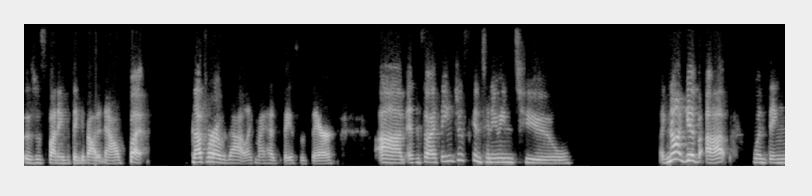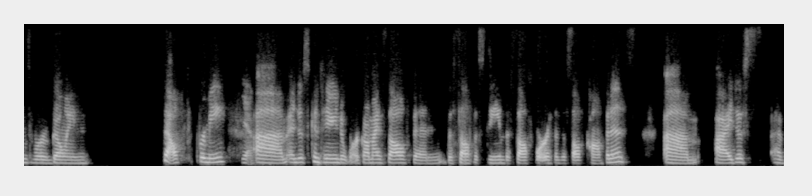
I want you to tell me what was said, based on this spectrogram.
it's just funny to think about it now. But that's where I was at. Like my headspace was there. Um, and so I think just continuing to like not give up when things were going self for me. Yeah. Um, and just continuing to work on myself and the self esteem, the self worth, and the self confidence. Um, I just have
